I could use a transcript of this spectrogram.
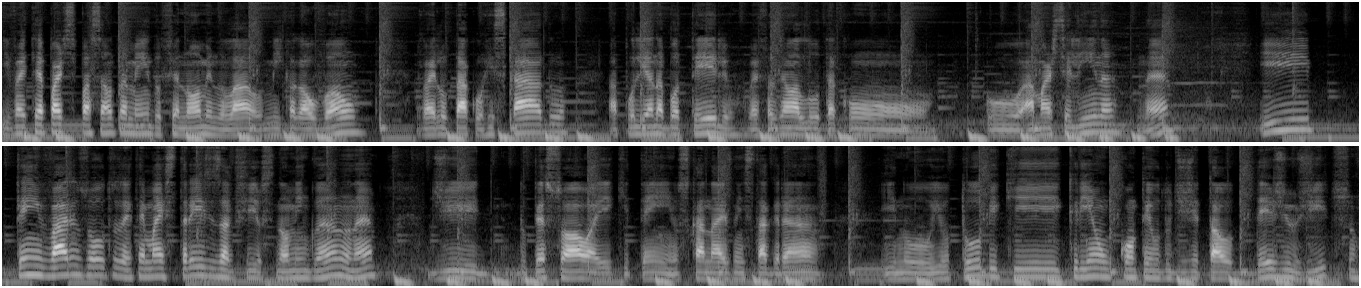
E vai ter a participação também do fenômeno lá, o Mica Galvão, vai lutar com o Riscado. A Poliana Botelho vai fazer uma luta com o, a Marcelina, né? E tem vários outros aí, tem mais três desafios, se não me engano, né? De, do pessoal aí que tem os canais no Instagram e no YouTube que criam conteúdo digital de jiu-jitsu,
